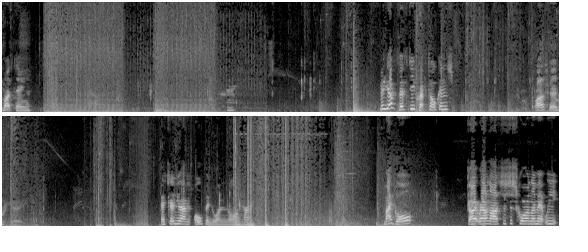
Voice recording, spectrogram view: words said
Hostile Man, you have 50 crep tokens? Well, that's good. That's because you haven't opened one in a long time. My goal. Alright, round lost is the score limit. We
